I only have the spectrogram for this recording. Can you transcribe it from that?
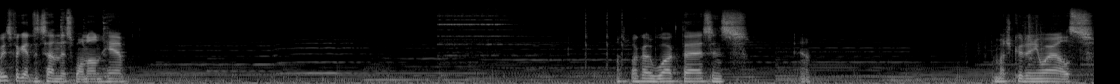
Always forget to turn this one on here. I'm not gonna work there since, yeah, not much good anywhere else.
